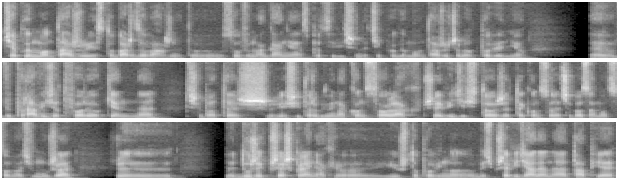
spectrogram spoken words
ciepłym montażu jest to bardzo ważne. To są wymagania specyficzne do ciepłego montażu. Trzeba odpowiednio e, wyprawić otwory okienne. Trzeba też, jeśli to robimy na konsolach, przewidzieć to, że te konsole trzeba zamocować w murze. Przy dużych przeszkleniach e, już to powinno być przewidziane na etapie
